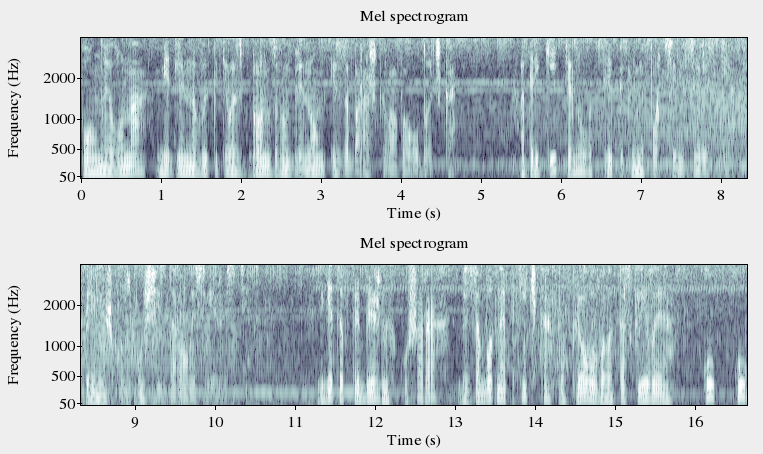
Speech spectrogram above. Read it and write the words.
Полная луна медленно выкатилась бронзовым блином из-за барашкового облачка – от реки тянуло трепетными порциями сырости вперемешку с гущей здоровой свежести. Где-то в прибрежных кушарах беззаботная птичка выплевывала тоскливые «ку-ку»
